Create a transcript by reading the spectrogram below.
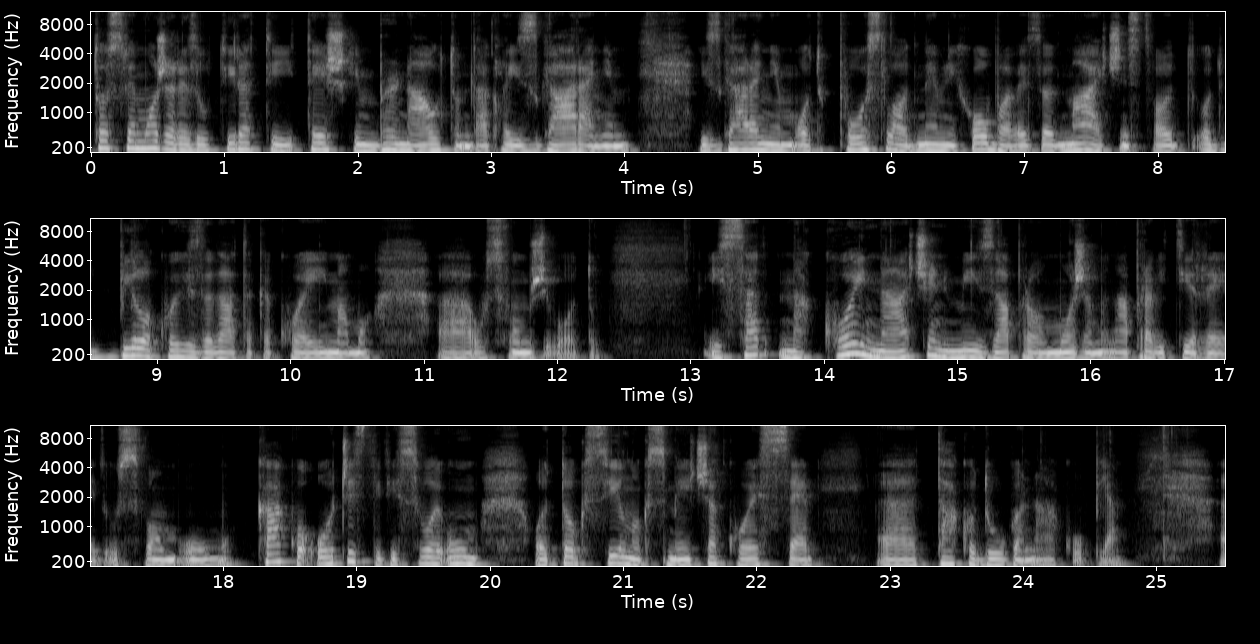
to sve može rezultirati i teškim burnoutom, dakle izgaranjem, izgaranjem od posla, od dnevnih obaveza, od majčinstva, od, od bilo kojih zadataka koje imamo u svom životu. I sad na koji način mi zapravo možemo napraviti red u svom umu? Kako očistiti svoj um od tog silnog smeća koje se e, tako dugo nakuplja? E,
